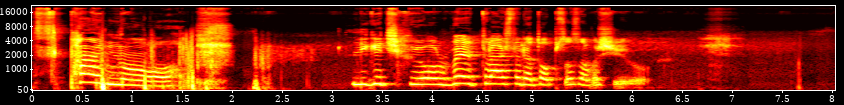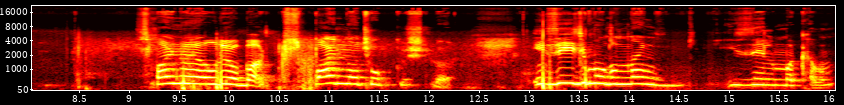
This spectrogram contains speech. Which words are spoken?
Spino. Lige çıkıyor ve Triceratops'a savaşıyor. Spino'yu alıyor bak. Spino çok güçlü. İzleyici modundan izleyelim bakalım.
